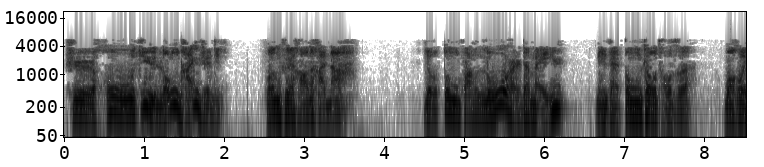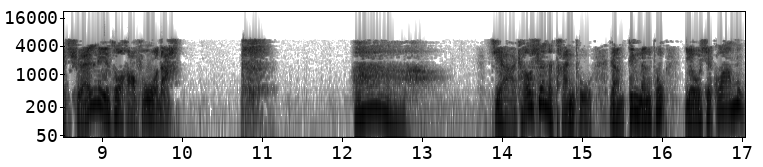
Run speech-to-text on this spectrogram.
是虎踞龙盘之地，风水好的很呐，有东方鲁尔的美誉。您在东周投资，我会全力做好服务的。啊，贾朝轩的谈吐让丁能通有些刮目。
